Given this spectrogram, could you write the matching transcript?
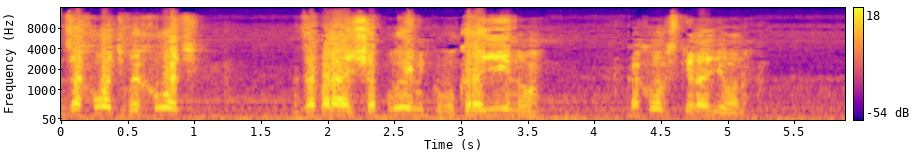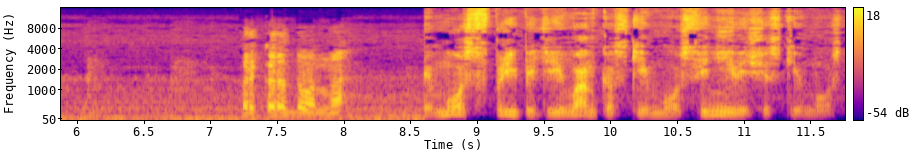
Заходь, виходь, забирай шаплиньку, Україну, Каховський район. прикордонна. Мост в Припяти, Иванковский мост, Финевический мост,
